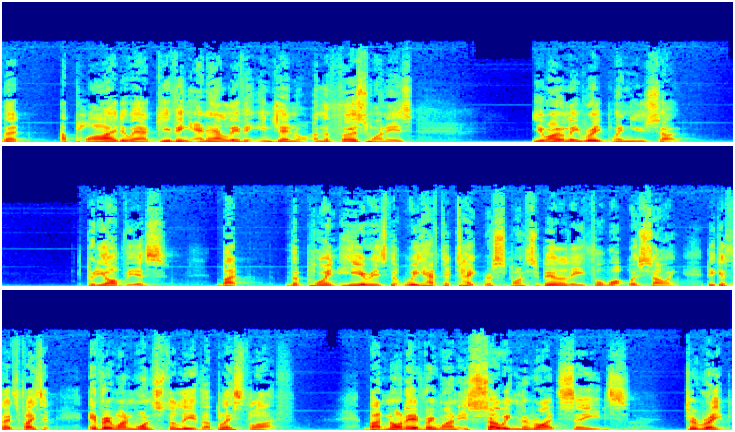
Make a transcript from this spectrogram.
that apply to our giving and our living in general. And the first one is you only reap when you sow. Pretty obvious, but the point here is that we have to take responsibility for what we're sowing. Because let's face it, everyone wants to live a blessed life. But not everyone is sowing the right seeds to reap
